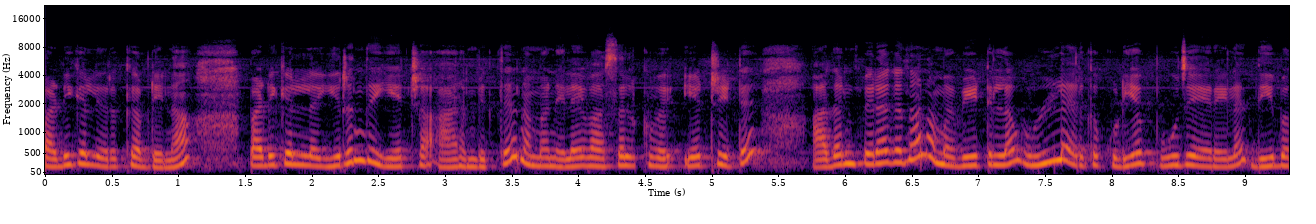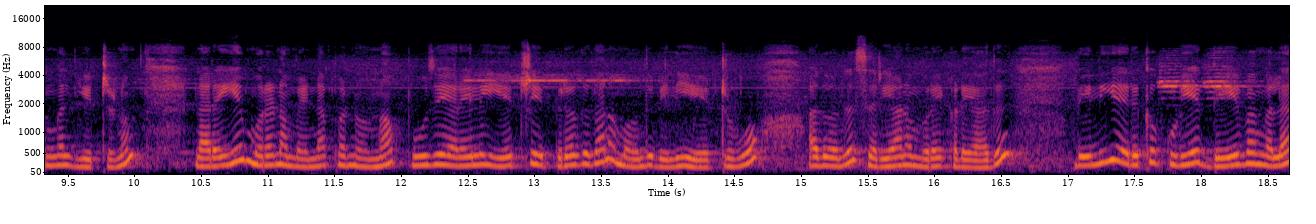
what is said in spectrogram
படிகள் இருக்குது அப்படின்னா படிகளில் இருந்து ஏற்ற ஆரம்பித்து நம்ம நிலைவாசலுக்கு ஏற்றிட்டு அதன் பிறகு தான் நம்ம வீட்டில் உள்ளே இருக்கக்கூடிய பூஜை அறையில் தீபங்கள் ஏற்றணும். நிறைய முறை நம்ம என்ன பண்ணோம்னா பூஜை அறையில் ஏற்றிய பிறகு தான் நம்ம வந்து வெளியே ஏற்றுவோம். அது வந்து சரியான முறை கிடையாது. வெளியே இருக்கக்கூடிய தெய்வங்களை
